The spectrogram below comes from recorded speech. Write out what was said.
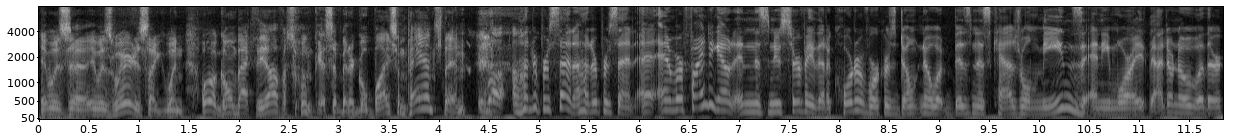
It was uh, it was weird. It's like when oh going back to the office. Well, guess I better go buy some pants then. Well, 100%, 100%. And, and we're finding out in this new survey that a quarter of workers don't know what business casual means Hmm. anymore. I, I don't know whether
